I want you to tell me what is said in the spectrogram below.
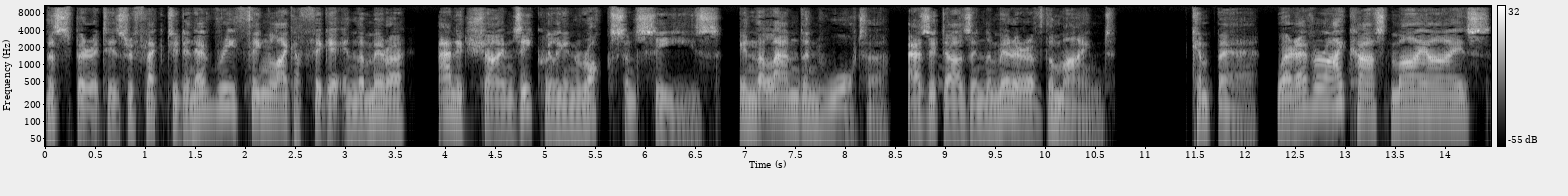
The spirit is reflected in everything like a figure in the mirror, and it shines equally in rocks and seas, in the land and water, as it does in the mirror of the mind. Compare, wherever I cast my eyes,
